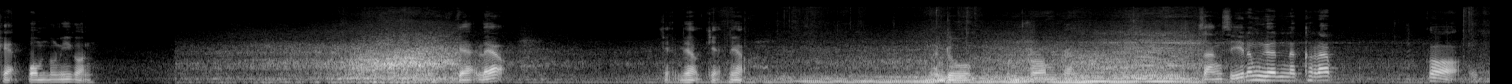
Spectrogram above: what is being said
แกะปมตรงนี้ก่อน แกะแล้ว แกะแล้วแกะแล้วมาดูพร้อมกัน สั่งสีน้ำเงินนะครับ ก็โอ้โห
